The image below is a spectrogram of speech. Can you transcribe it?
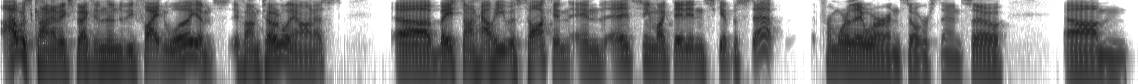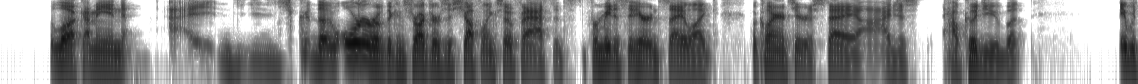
I was kind of expecting them to be fighting Williams, if I'm totally honest, uh, based on how he was talking, and it seemed like they didn't skip a step from where they were in Silverstone. So, um, look, I mean, I, the order of the constructors is shuffling so fast. It's for me to sit here and say like McLaren's here to stay. I just how could you? But it was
